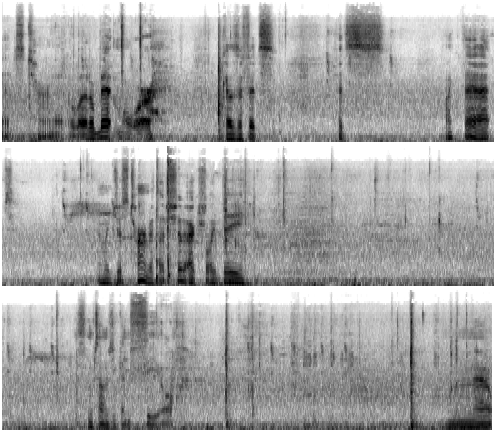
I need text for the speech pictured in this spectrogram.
Let's turn it a little bit more. Because if it's, if it's like that, and we just turn it, that should actually be sometimes you can feel. No,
